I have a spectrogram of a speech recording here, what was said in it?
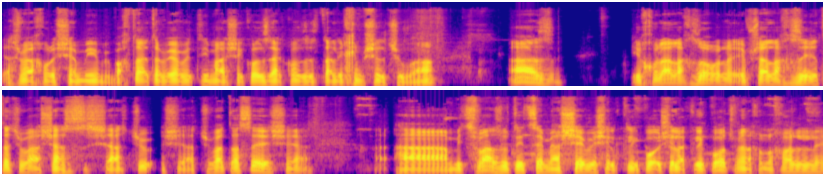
וישבה חודש ימים ובכתה את אביה וטעימה, שכל זה הכל זה תהליכים של תשובה, אז יכולה לחזור, אפשר להחזיר את התשובה, שה, שהתשובה, שהתשובה תעשה, שהמצווה הזו תצא מהשבי של, קליפות, של הקליפות ואנחנו נוכל אה,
